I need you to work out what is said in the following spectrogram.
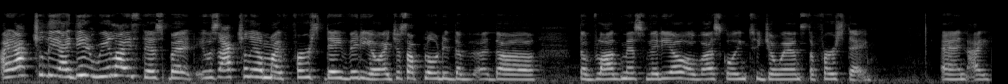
I actually, I didn't realize this, but it was actually on my first day video. I just uploaded the, the, the Vlogmas video of us going to Joann's the first day. And I,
